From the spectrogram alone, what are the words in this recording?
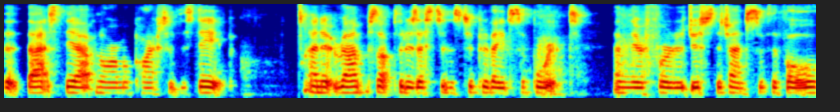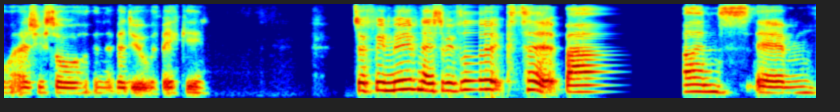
that that's the abnormal part of the step and it ramps up the resistance to provide support and therefore reduce the chance of the fall, as you saw in the video with Becky. So if we move now, so we've looked at balance um,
